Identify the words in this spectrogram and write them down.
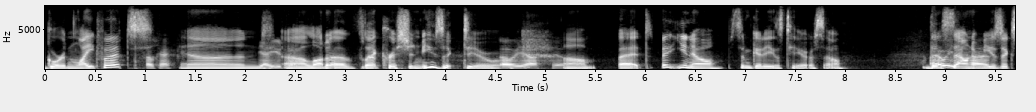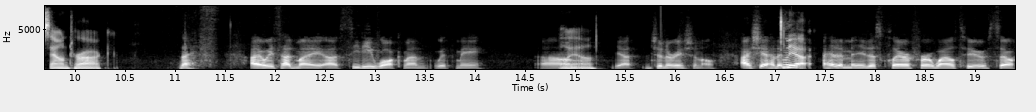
Gordon Lightfoot. Okay. And Yeah, a lot of like Christian music too. Oh yeah, yeah. Um, but but you know some goodies too. So the Sound had- of Music soundtrack. nice. I always had my uh, CD Walkman with me. Um, Oh yeah. Yeah, generational. Actually, I had a Yeah. I had a mini disc player for a while too. So,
